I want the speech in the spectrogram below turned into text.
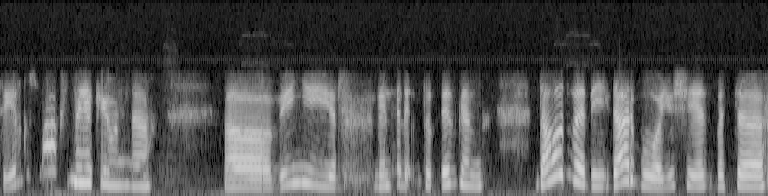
cirkus mākslinieki, un uh, viņi ir gan, tur diezgan daudzveidīgi darbojušies, bet uh,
